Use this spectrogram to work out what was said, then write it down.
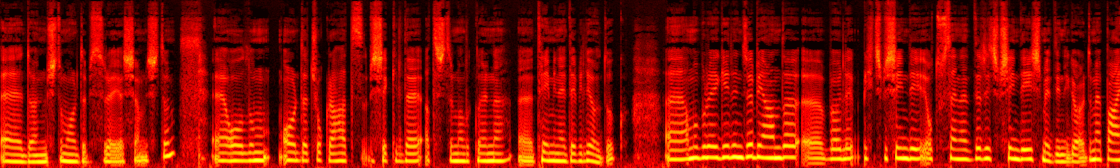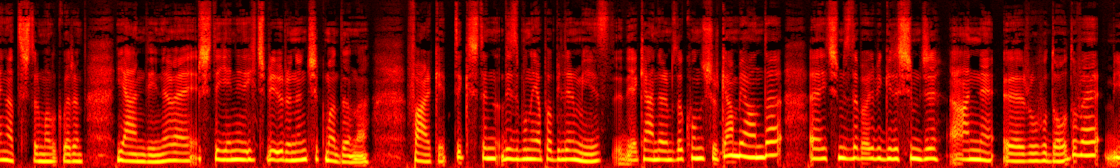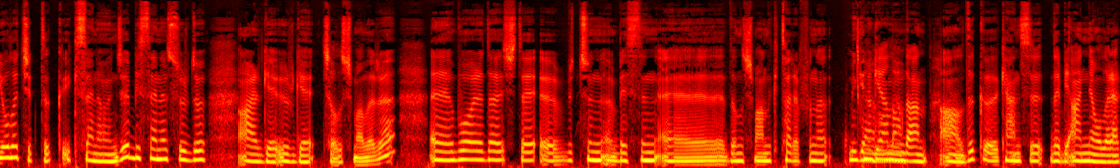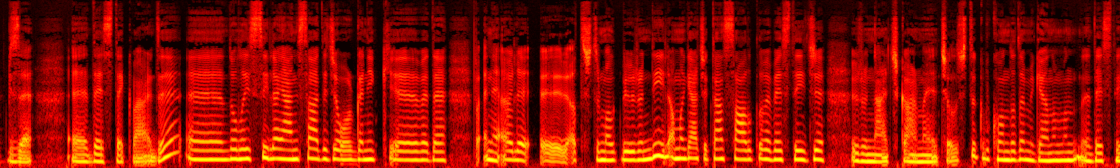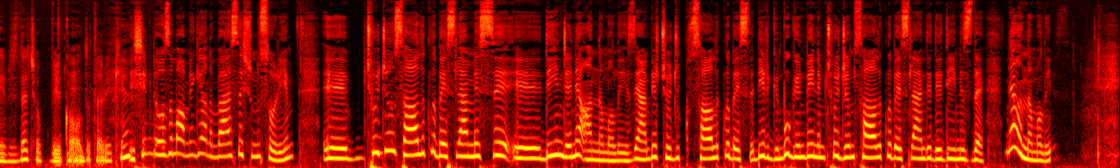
e, dönmüştüm. Orada bir süre yaşamıştım. E, oğlum orada çok rahat bir şekilde atıştırmalıklarını e, temin edebiliyorduk. E, ama buraya gelince bir anda e, böyle hiçbir şeyin de 30 senedir hiçbir şeyin değişmediğini gördüm. Hep aynı atıştırmalıkların yendiğini ve işte yeni hiçbir ürünün çıkmadığını fark ettik. İşte biz bunu yapabilir miyiz diye kendi aramızda konuşurken bir anda e, içimizde böyle bir girişimci anne e, ruhu doğdu ve yola çıktık iki sene önce. Bir sene sürdü ARGE, ÜRGE çalışmaları. E, bu arada işte e, bütün besin e, danışmanlık tarafını Müge, Müge Hanım'dan aldık. E, kendisi de bir anne olarak bize e, destek verdi. E, dolayısıyla yani sadece organik ve de hani öyle atıştırmalık bir ürün değil ama gerçekten sağlıklı ve besleyici ürünler çıkarmaya çalıştık. Bu konuda da Müge Hanım'ın desteği bizde çok büyük oldu tabii ki. E şimdi o zaman Müge Hanım ben size şunu sorayım. çocuğun sağlıklı beslenmesi deyince ne anlamalıyız? Yani bir çocuk sağlıklı besle bir gün bugün benim çocuğum sağlıklı beslendi dediğimizde ne anlamalıyız?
